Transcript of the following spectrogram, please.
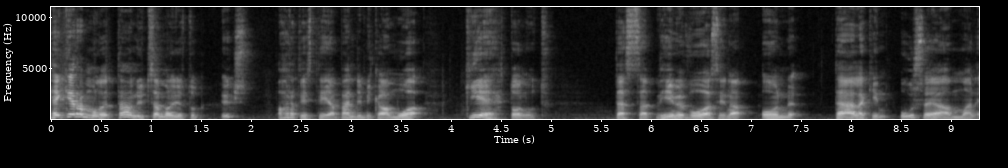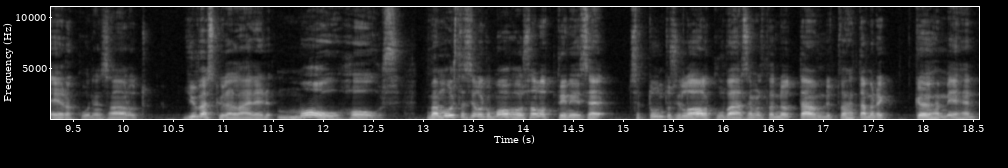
Hei, kerro mulle, tämä on nyt semmoinen juttu. Yksi artisti ja bändi, mikä on mua kiehtonut tässä viime vuosina, on täälläkin useamman ehdokkuuden saanut Jyväskyläläinen Mohous. Mä muistan silloin, kun Mohous aloitti, niin se, se tuntui silloin alkuun vähän semmoista, no tää on nyt vähän tämmöinen köyhän miehen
